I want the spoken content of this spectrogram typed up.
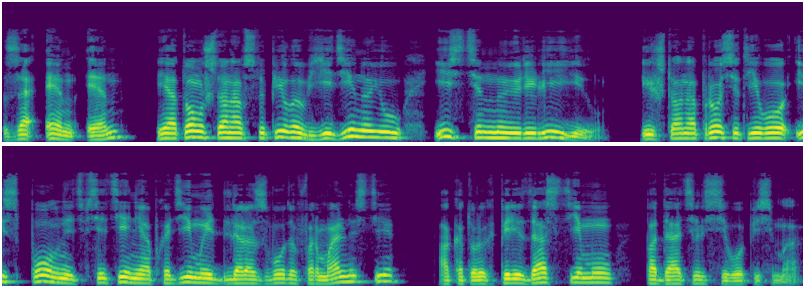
за Н.Н. и о том, что она вступила в единую истинную религию, и что она просит его исполнить все те необходимые для развода формальности, о которых передаст ему податель сего письма.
